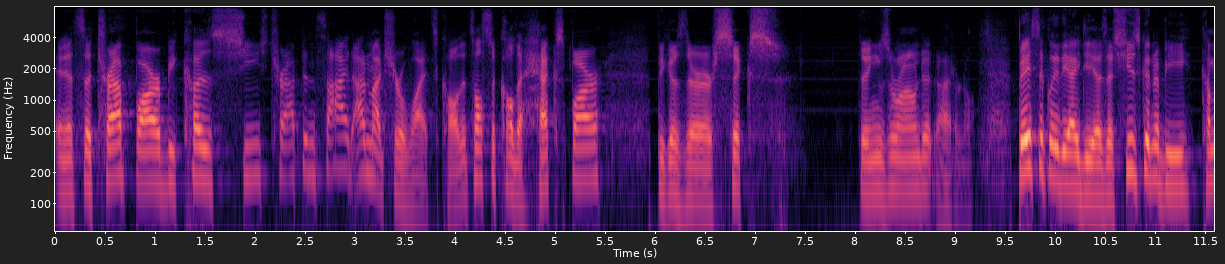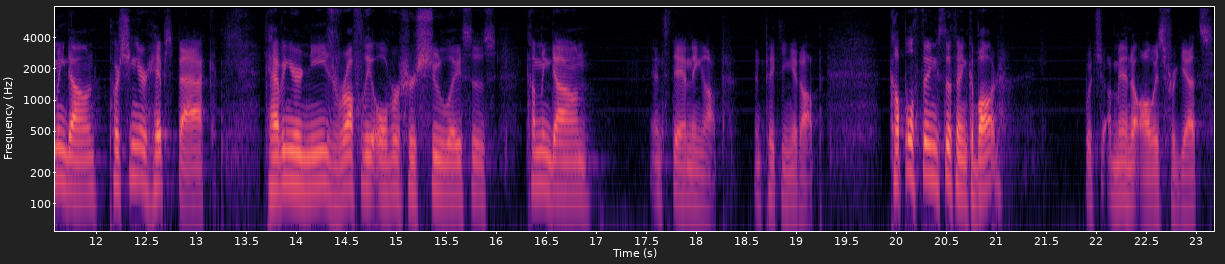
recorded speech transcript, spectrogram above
And it's a trap bar because she's trapped inside. I'm not sure why it's called. It's also called a hex bar because there are six things around it. I don't know. Basically, the idea is that she's going to be coming down, pushing your hips back, having your knees roughly over her shoelaces, coming down and standing up and picking it up. Couple things to think about which Amanda always forgets.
